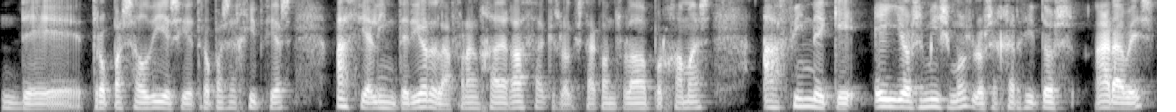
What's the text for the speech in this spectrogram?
de tropas saudíes y de tropas egipcias hacia el interior de la franja de Gaza, que es lo que está controlado por Hamas, a fin de que ellos mismos, los ejércitos árabes,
